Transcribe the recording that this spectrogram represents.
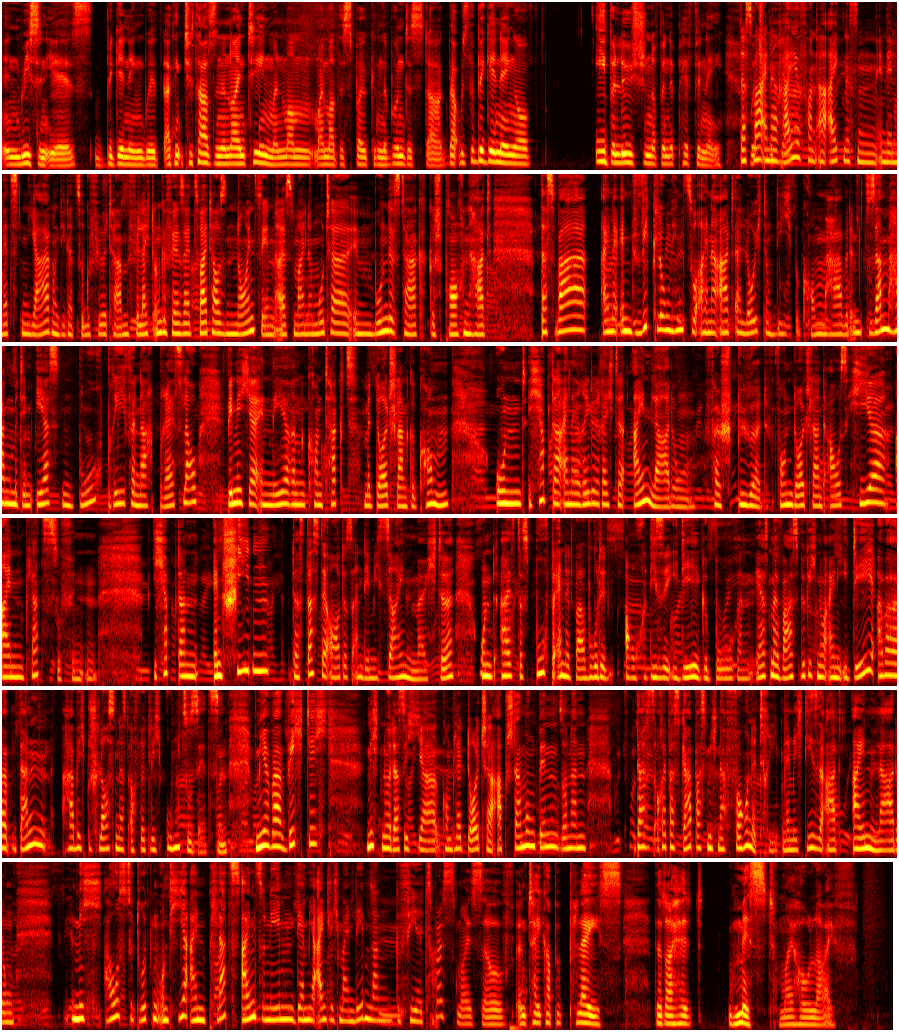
in recent years, beginning with I think 2019 when mum, my mother spoke in the Bundestag. That was the beginning of das war eine Reihe von Ereignissen in den letzten Jahren, die dazu geführt haben. Vielleicht ungefähr seit 2019, als meine Mutter im Bundestag gesprochen hat. Das war eine Entwicklung hin zu einer Art Erleuchtung, die ich bekommen habe. Im Zusammenhang mit dem ersten Buch Briefe nach Breslau bin ich ja in näheren Kontakt mit Deutschland gekommen und ich habe da eine regelrechte Einladung verspürt von Deutschland aus, hier einen Platz zu finden. Ich habe dann entschieden, dass das der Ort ist, an dem ich sein möchte. Und als das Buch beendet war, wurde auch diese Idee geboren. Erstmal war es wirklich nur eine Idee, aber dann habe ich beschlossen, das auch wirklich umzusetzen. Mir war wichtig, nicht nur, dass ich ja komplett deutscher Abstammung bin, sondern dass es auch etwas gab, was mich nach vorne trieb, nämlich diese Art Einladung mich auszudrücken und hier einen Platz einzunehmen, der mir eigentlich mein Leben lang gefehlt hat. missed my whole life.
